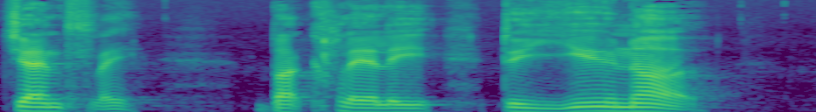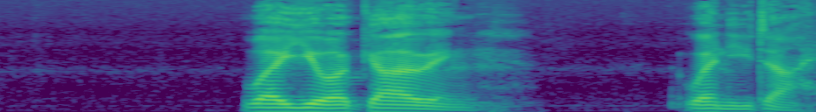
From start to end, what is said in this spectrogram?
gently but clearly, do you know where you are going when you die?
